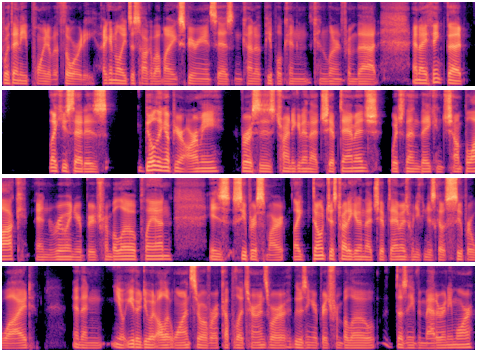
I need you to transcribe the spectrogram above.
with any point of authority. I can only just talk about my experiences and kind of people can can learn from that. And I think that, like you said, is building up your army versus trying to get in that chip damage, which then they can chump block and ruin your bridge from below plan is super smart. Like, don't just try to get in that chip damage when you can just go super wide and then, you know, either do it all at once or over a couple of turns where losing your bridge from below doesn't even matter anymore.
